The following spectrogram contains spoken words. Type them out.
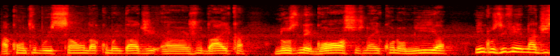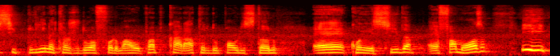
a contribuição da comunidade uh, judaica nos negócios, na economia, inclusive na disciplina que ajudou a formar o próprio caráter do paulistano, é conhecida, é famosa. E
